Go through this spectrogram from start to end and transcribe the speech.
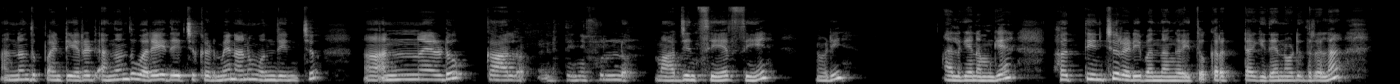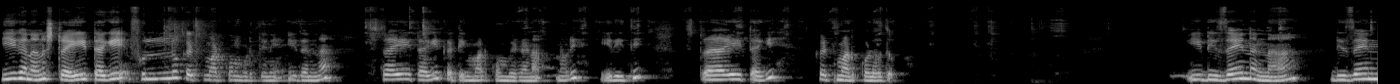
ಹನ್ನೊಂದು ಪಾಯಿಂಟ್ ಎರಡು, ಹನ್ನೊಂದುವರೆ ಇದೆ ಹೆಚ್ಚು ಕಡಿಮೆ. ನಾನು ಒಂದು ಇಂಚು ಹನ್ನೆರಡು ಕಾಲು ಇಡ್ತೀನಿ ಫುಲ್ಲು ಮಾರ್ಜಿನ್ ಸೇರಿಸಿ ನೋಡಿ. ಅಲ್ಲಿಗೆ ನಮಗೆ ಹತ್ತು ಇಂಚು ರೆಡಿ ಬಂದಂಗಾಯಿತು ಕರೆಕ್ಟಾಗಿದೆ ನೋಡಿದ್ರಲ್ಲ. ಈಗ ನಾನು ಸ್ಟ್ರೈಟಾಗಿ ಫುಲ್ಲು ಕಟ್ ಮಾಡ್ಕೊಂಡ್ಬಿಡ್ತೀನಿ. ಇದನ್ನು ಸ್ಟ್ರೈಟಾಗಿ ಕಟಿಂಗ್ ಮಾಡ್ಕೊಂಬಿಡೋಣ ನೋಡಿ, ಈ ರೀತಿ ಸ್ಟ್ರೈಟಾಗಿ ಕಟ್ ಮಾಡ್ಕೊಳ್ಳೋದು. ಈ ಡಿಸೈನನ್ನು ಡಿಸೈನ್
